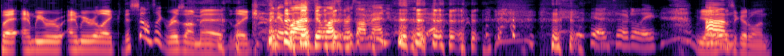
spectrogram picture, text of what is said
But and we were and we were like, this sounds like Riz Ahmed. Like, And it was it was Riz Ahmed. yeah. yeah, totally. Yeah, that was Um, a good one.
